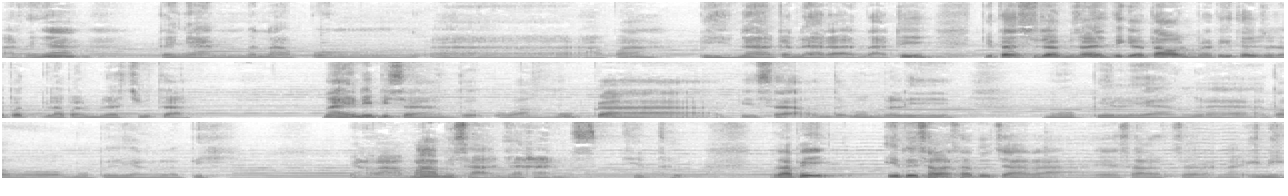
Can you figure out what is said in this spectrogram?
artinya dengan menabung uh, apa bina kendaraan tadi kita sudah misalnya tiga tahun berarti kita sudah dapat 18 juta nah ini bisa untuk uang muka bisa untuk membeli mobil yang uh, atau mobil yang lebih yang lama misalnya kan gitu. Tapi itu salah satu cara ya salah satu cara. Nah ini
